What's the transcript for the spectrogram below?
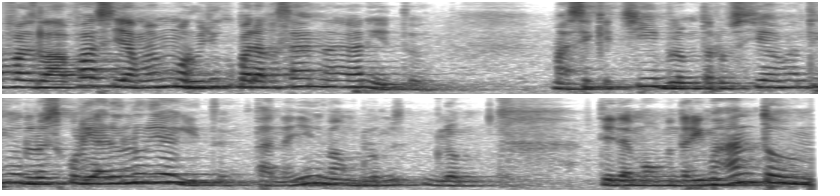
lafaz-lafaz yang memang merujuk kepada ke sana kan gitu. Masih kecil belum terus siap nanti dulu kuliah dulu ya gitu. Tandanya memang belum belum tidak mau menerima antum.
